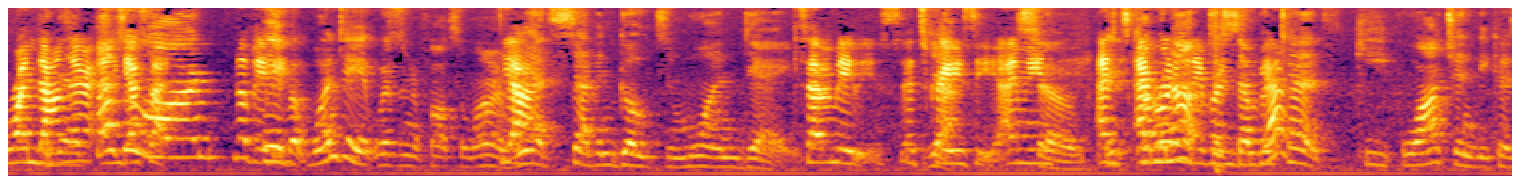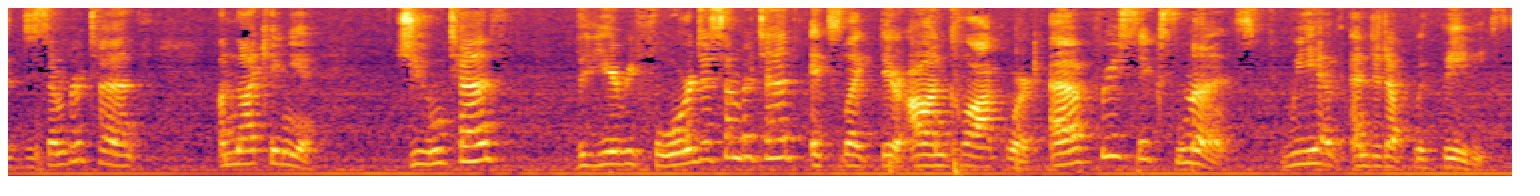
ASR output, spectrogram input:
run down there. False And guess what? alarm. No baby. Hey, but one day it wasn't a false alarm. Yeah. We had seven goats in one day. Seven babies. That's Yeah. crazy. I mean, so and it's coming up neighborhood. December yeah. 10th. Keep watching because December 10th, I'm not kidding you, June 10th, the year before December 10th, it's like they're on clockwork. Every six months, we have ended up with babies.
